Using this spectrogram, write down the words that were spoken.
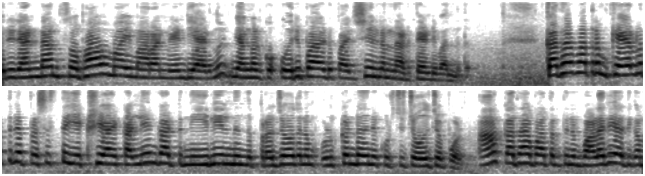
ഒരു രണ്ടാം സ്വഭാവമായി മാറാൻ വേണ്ടിയായിരുന്നു ഞങ്ങൾക്ക് ഒരുപാട് പരിശീലനം നടത്തേണ്ടി വന്നത്. കഥാപാത്രം കേരളത്തിലെ പ്രശസ്ത യക്ഷിയായ കള്ളിയങ്കാട്ട് നീലിയിൽ നിന്ന് പ്രചോദനം ഉൾക്കൊണ്ടതിനെ കുറിച്ച് ചോദിച്ചപ്പോൾ ആ കഥാപാത്രത്തിന് വളരെയധികം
